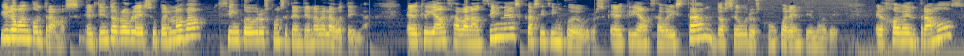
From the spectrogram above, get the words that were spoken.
y luego encontramos el tinto roble Supernova 5 euros con 79 la botella. El crianza balancines, casi 5 euros. El crianza bristán, 2 euros con 49. el joven Tramuz,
